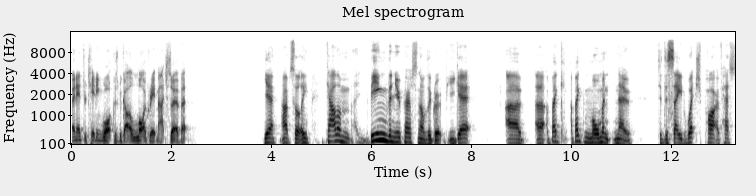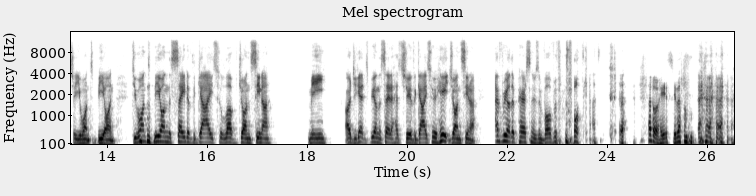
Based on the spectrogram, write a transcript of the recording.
an entertaining walk because we got a lot of great matches out of it. Yeah, absolutely. Callum, being the new person of the group, you get a, a big a big moment now to decide which part of history you want to be on. Do you want to be on the side of the guys who love John Cena, me, or do you get to be on the side of history of the guys who hate John Cena? Every other person who's involved with this podcast. I don't hate Cena. nah,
